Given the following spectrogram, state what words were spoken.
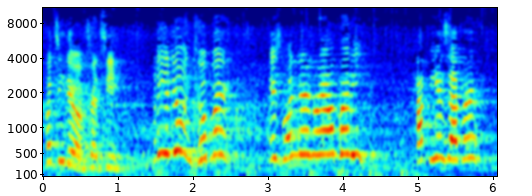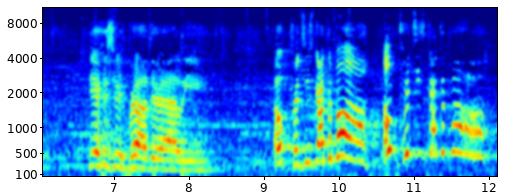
what's he doing, Fritzy? What are you doing, Cooper? He's wandering around, buddy. Happy as ever. There's your brother, Ellie. Oh, Fritzy's got the ball. Oh, Fritzy's got the ball.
